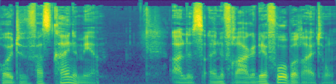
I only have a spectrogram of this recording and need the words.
heute fast keine mehr. Alles eine Frage der Vorbereitung.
